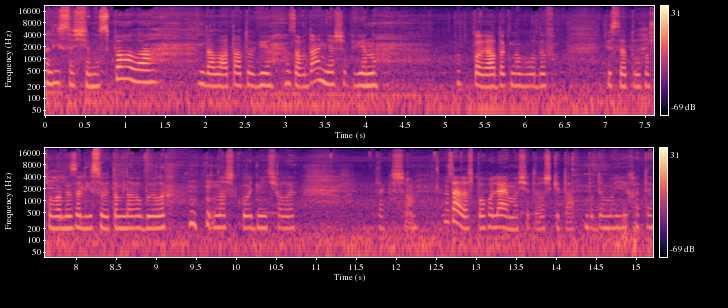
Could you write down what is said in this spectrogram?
Аліса ще не спала, дала татові завдання, щоб він порядок наводив після того, що вони за лісою там наробили, нашкоднічали. Так що зараз погуляємо ще трошки та будемо їхати.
